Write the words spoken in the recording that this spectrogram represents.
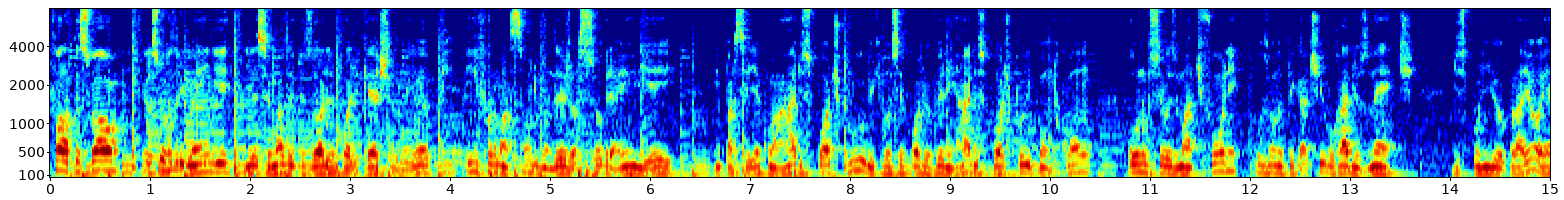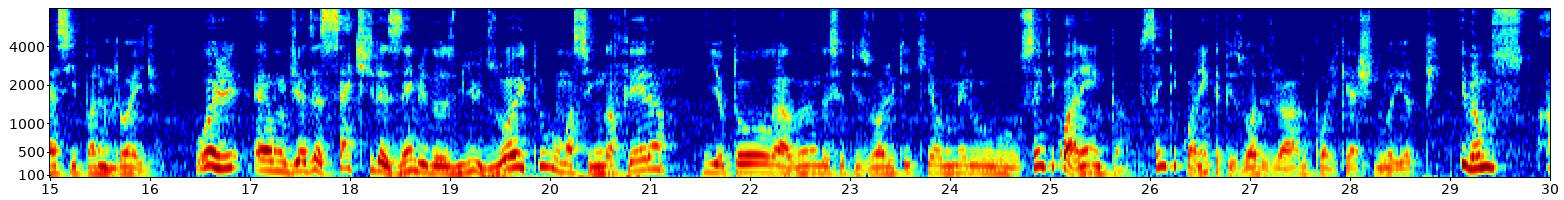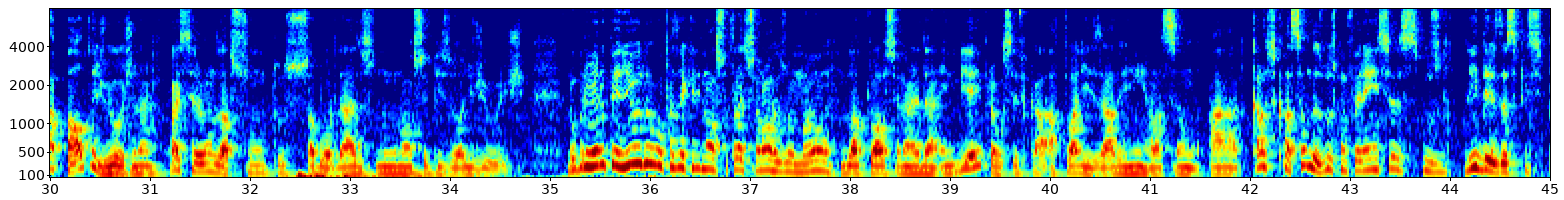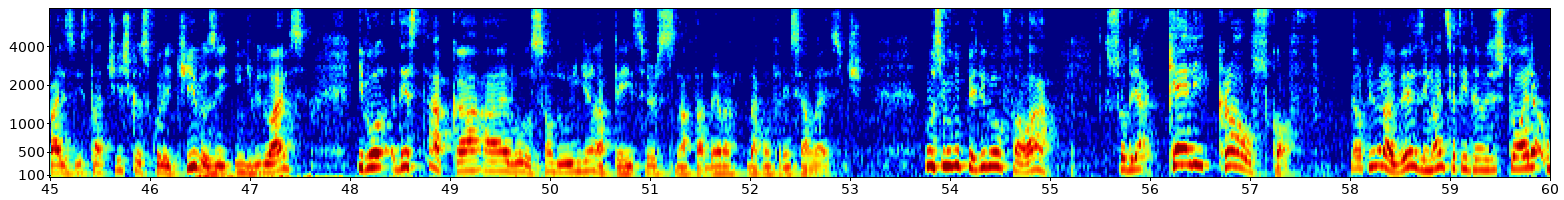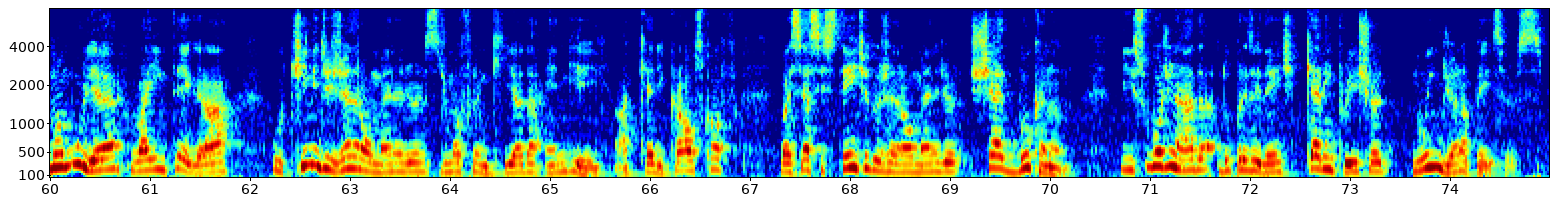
Fala pessoal, eu sou o Rodrigo Eng e esse é mais um episódio do podcast do Layup, informação de bandeja sobre a NBA, em parceria com a Rádio Sport Clube, que você pode ouvir em radiosportclube.com ou no seu smartphone usando o aplicativo Radiosnet, disponível para iOS e para Android. Hoje é um dia 17 de dezembro de 2018, uma segunda-feira, e eu tô gravando esse episódio aqui que é o número 140, 140 episódios já do podcast do Layup. E vamos à pauta de hoje, né? Quais serão os assuntos abordados no nosso episódio de hoje? No primeiro período, eu vou fazer aquele nosso tradicional resumão do atual cenário da NBA, para você ficar atualizado em relação à classificação das duas conferências, os líderes das principais estatísticas coletivas e individuais, e vou destacar a evolução do Indiana Pacers na tabela da Conferência Leste. No segundo período, eu vou falar sobre a Kelly Krauskopf, pela primeira vez em mais de 70 anos de história, uma mulher vai integrar o time de general managers de uma franquia da NBA. A Kelly Krauskopf vai ser assistente do general manager Chad Buchanan e subordinada do presidente Kevin Pritchard no Indiana Pacers.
